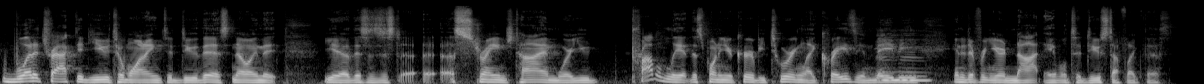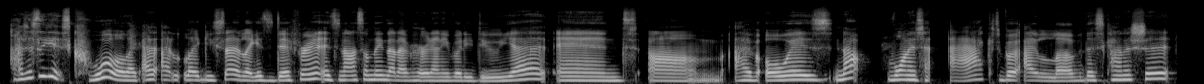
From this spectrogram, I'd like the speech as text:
what attracted you to wanting to do this, knowing that, you know, this is just a, a strange time where you probably at this point in your career be touring like crazy and maybe Mm-hmm. in a different year not able to do stuff like this? I just think it's cool. Like I, I like you said, like it's different. It's not something that I've heard anybody do yet, and um, I've always not wanted to act, but I love this kind of shit,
